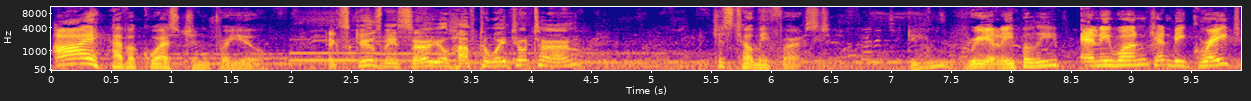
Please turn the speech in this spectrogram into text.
I have a question for you. Excuse me, sir, you'll have to wait your turn. Just tell me first. Do you really believe anyone can be great?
